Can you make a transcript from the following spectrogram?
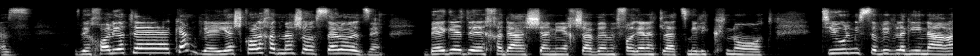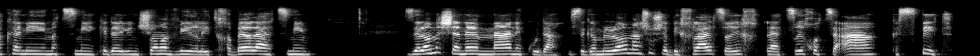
אז זה יכול להיות, אה, כן, ויש כל אחד מה שעושה לו את זה. בגד אה, חדש שאני עכשיו מפרגנת לעצמי לקנות, טיול מסביב לגינה, רק אני עם עצמי, כדי לנשום אוויר, להתחבר לעצמי. זה לא משנה מה הנקודה, זה גם לא משהו שבכלל צריך להצריך הוצאה כספית,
